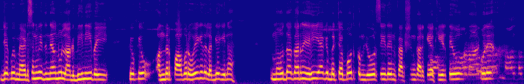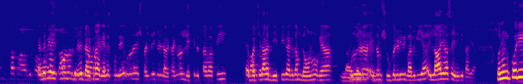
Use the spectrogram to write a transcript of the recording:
ਜੇ ਕੋਈ ਮੈਡੀਸਨ ਵੀ ਦਿੰਦੇ ਉਹਨੂੰ ਲੱਗਦੀ ਨਹੀਂ ਪਈ, ਕਿਉਂਕਿ ਅੰਦਰ ਪਾਵਰ ਹੋਏਗੀ ਤੇ ਲੱਗੇਗੀ ਨਾ। ਮੌਤ ਦਾ ਕਾਰਨ ਇਹੀ ਹੈ ਕਿ ਬੱਚਾ ਬਹੁਤ ਕਮਜ਼ੋਰ ਸੀ ਤੇ ਇਨਫੈਕਸ਼ਨ ਕਰਕੇ ਅਖੀਰ ਤੇ ਉਹ ਉਹਦੇ ਕਹਿੰਦੇ ਵੀ ਇੱਥੋਂ ਜਿਹੜੇ ਡਾਕਟਰ ਹੈਗੇ ਨੇ ਇੱਥੋਂ ਦੇ ਉਹਨਾਂ ਨੇ ਸਪੈਸ਼ਲੀ ਜਿਹੜੇ ਡਾਕਟਰ ਹੈਗੇ ਉਹਨਾਂ ਨੇ ਲਿਖ ਕੇ ਦਿੱਤਾ ਵਾ ਵੀ ਬੱਚੇ ਦਾ ਬੀਪੀ ਵੀ ਇੱਕਦਮ ਡਾਊਨ ਹੋ ਗਿਆ ਉਹਨੂੰ ਜਿਹੜਾ ਇੱਕਦਮ ਸ਼ੂਗਰ ਜਿਹੜੀ ਦੀ ਵੱਧ ਗਈ ਆ ਇਲਾਜ ਜਿਹੜਾ ਸਹੀ ਨਹੀਂ ਕੀਤਾ ਗਿਆ। ਉਹਨਾਂ ਨੂੰ ਕੋਈ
